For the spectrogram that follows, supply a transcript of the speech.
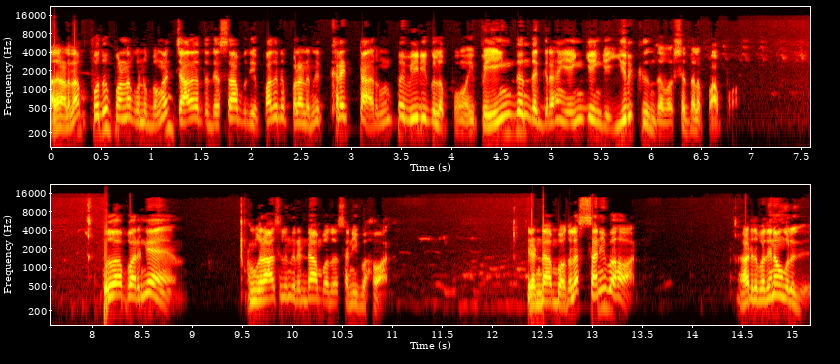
அதனாலதான் பொது பலனை கொண்டு போங்க. ஜாதகத்தை தசாபதியை பார்த்துட்டு பலன் எடுக்க கரெக்டா இருக்கும். இப்ப வீடியோக்குள்ள போவோம். இப்ப எந்தெந்த கிரகம் எங்க எங்க இருக்கு இந்த வருஷத்துல பார்ப்போம். பொதுவா பாருங்க உங்க ராசில இருந்து ரெண்டாம் பாதம் சனி பகவான். இரண்டாம் பாதத்துல சனி பகவான். அடுத்து பாத்தீங்கன்னா உங்களுக்கு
